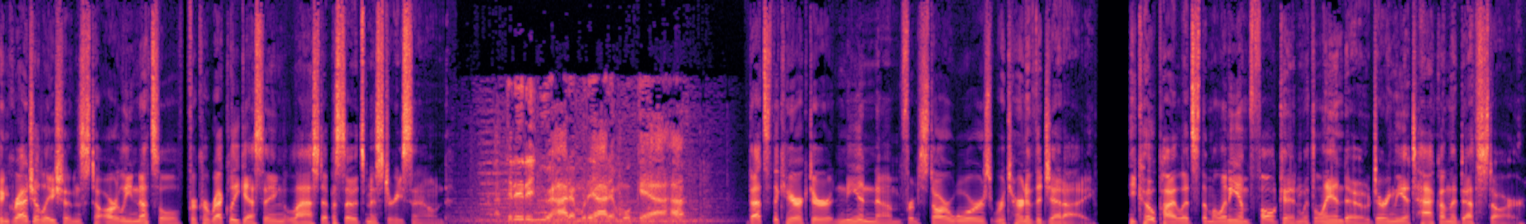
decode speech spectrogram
Congratulations to Arlie Nutzel for correctly guessing last episode's mystery sound. That's the character Nien Nunb from Star Wars Return of the Jedi. He co pilots the Millennium Falcon with Lando during the attack on the Death Star.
